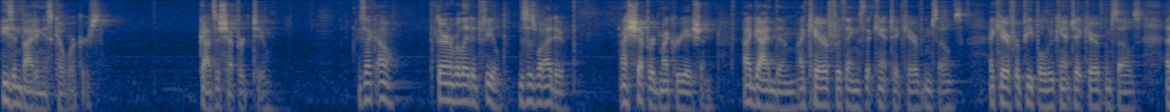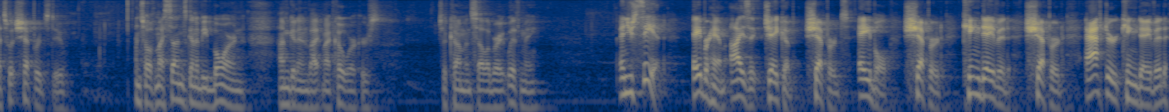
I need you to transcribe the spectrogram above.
He's inviting his coworkers. God's a shepherd too. He's like, oh, they're in a related field. This is what I do. I shepherd my creation. I guide them. I care for things that can't take care of themselves. I care for people who can't take care of themselves. That's what shepherds do. And so if my son's going to be born, I'm going to invite my coworkers to come and celebrate with me. And you see it. Abraham, Isaac, Jacob, shepherds, Abel, shepherd, King David, shepherd. After King David,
